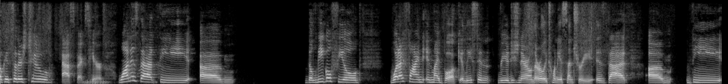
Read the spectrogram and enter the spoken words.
okay so there's two aspects here one is that the um the legal field what i find in my book at least in rio de janeiro in the early 20th century is that um the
